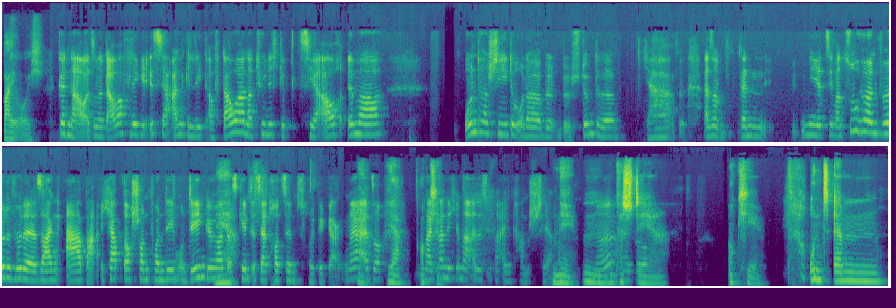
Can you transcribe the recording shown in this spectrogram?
bei euch. Genau, also eine Dauerpflege ist ja angelegt auf Dauer. Natürlich gibt es hier auch immer Unterschiede oder be bestimmte, ja, also wenn mir jetzt jemand zuhören würde, würde er sagen, aber ich habe doch schon von dem und dem gehört, Ja. das Kind ist ja trotzdem zurückgegangen. Ne? Ja. Also Ja, man okay. kann nicht immer alles über einen Kamm scheren. Nee, mm, Ne? Also verstehe. Okay. Und ähm,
